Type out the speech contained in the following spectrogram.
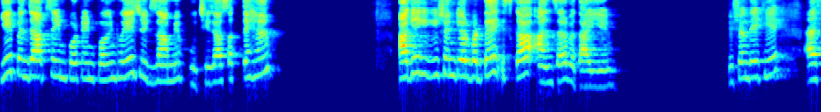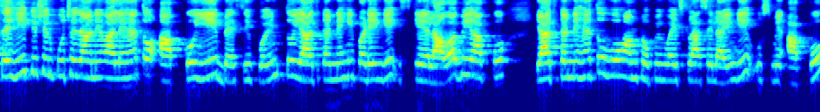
ये पंजाब से इंपॉर्टेंट पॉइंट हुए जो एग्ज़ाम में पूछे जा सकते हैं। आगे के क्वेश्चन की ओर बढ़ते हैं, इसका आंसर बताइए। क्वेश्चन देखिए, ऐसे ही क्वेश्चन पूछे जाने वाले हैं तो आपको ये बेसिक पॉइंट तो याद करने ही पड़ेंगे, इसके अलावा भी आपको याद करने हैं तो वो हम टॉपिक वाइज क्लासे लाएँगे, उसमें आपको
